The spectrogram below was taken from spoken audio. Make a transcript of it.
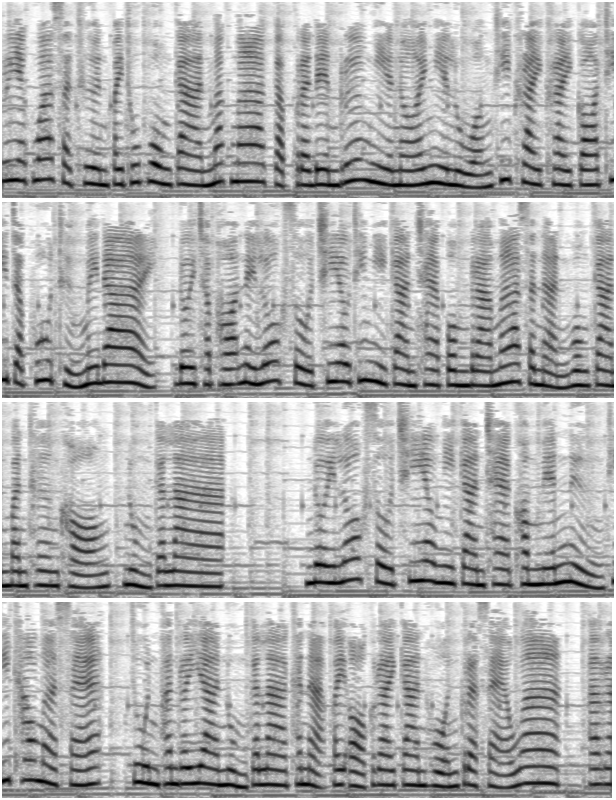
เรียกว่าสะเทือนไปทุกวงการมากๆ กับประเด็นเรื่องเมียน้อยเมียหลวงที่ใครๆก็ที่จะพูดถึงไม่ได้ โดยเฉพาะในโลกโซเชียลที่มีการแชร์ปมดราม่าสนั่นวงการบันเทิงของหนุ่มกะลา โดยโลกโซเชียลมีการแชร์คอมเมนต์หนึ่งที่เข้ามาแซะ จูนภรรยาหนุ่มกะลาขณะไปออกรายการโหนกระแสว่า อะไร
